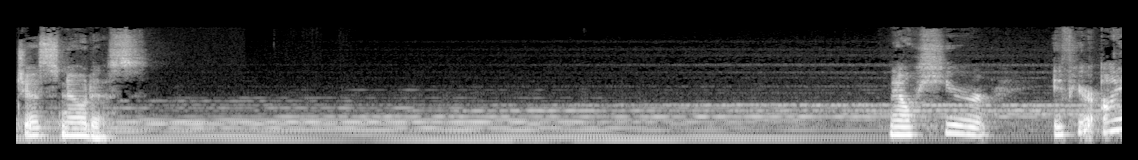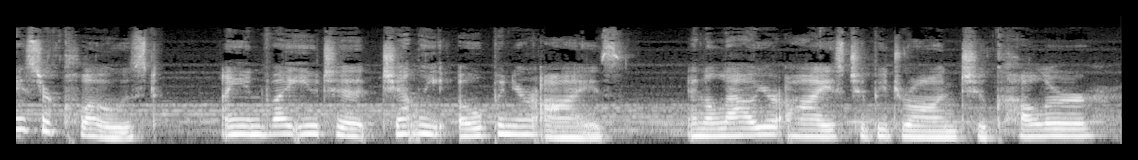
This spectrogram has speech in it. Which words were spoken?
Just notice. Now, here, if your eyes are closed, I invite you to gently open your eyes and allow your eyes to be drawn to color,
